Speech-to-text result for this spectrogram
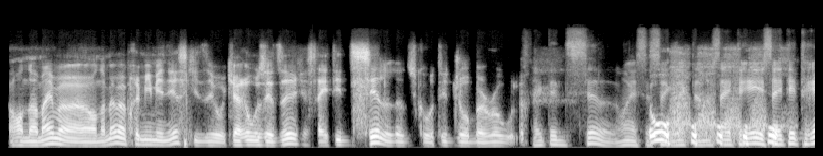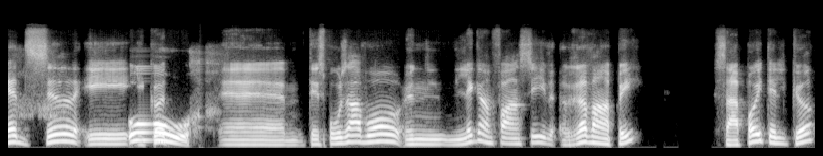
On a, même un, on a même un premier ministre qui, dit, qui aurait osé dire que ça a été difficile du côté de Joe Burrow. Ça a été difficile, oui, c'est ça exactement. Ça a, été, très difficile. Et écoute, euh, tu es supposé avoir une ligue offensive revampée. Ça n'a pas été le cas.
